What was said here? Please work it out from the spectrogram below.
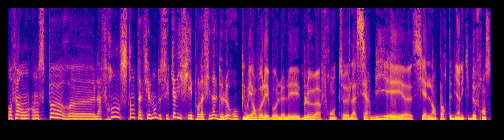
Enfin, en, sport, euh, la France tente actuellement de se qualifier pour la finale de l'Euro. Oui, en volleyball, les Bleus affrontent la Serbie et euh, si elle l'emporte, eh bien l'équipe de France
